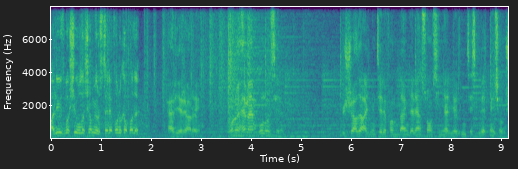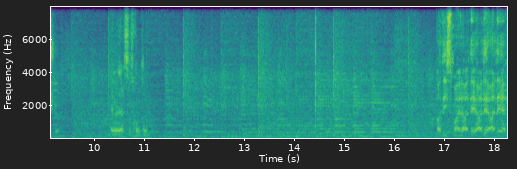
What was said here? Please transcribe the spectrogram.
Ali Yüzbaşı'ya ulaşamıyoruz. Telefonu kapalı. Her yeri arayın. Onu hemen bulun Selim. Büşra da Ali'nin telefonundan gelen son sinyal yerini tespit etmeye çalışıyor. Emredersiniz komutanım. Hadi İsmail hadi hadi hadi.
